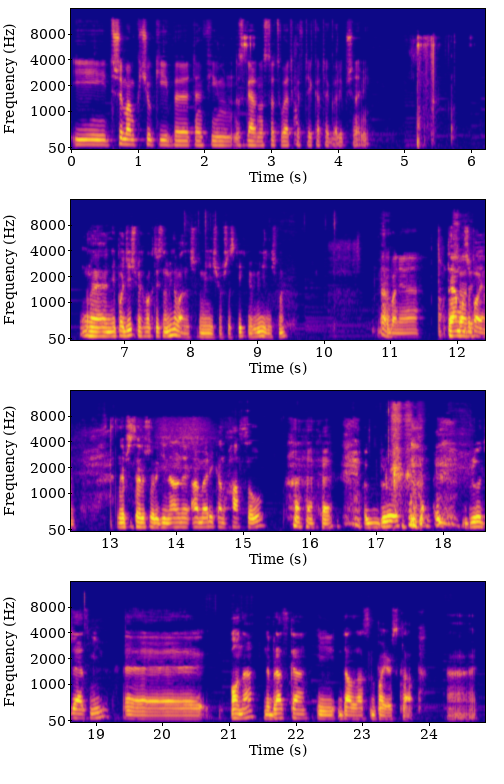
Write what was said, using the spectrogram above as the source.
i trzymam kciuki, by ten film zgarnął statuetkę w tej kategorii przynajmniej. E, nie powiedzieliśmy chyba ktoś nominowany, czy wymieniliśmy wszystkich? Nie wymieniliśmy. A. Chyba nie. To ja może powiem. Najlepszy scenariusz oryginalny American Hustle, Blue, Blue Jasmine, e, Ona, Nebraska i Dallas Buyers Club. E,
